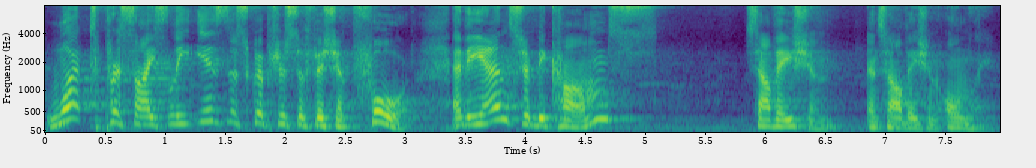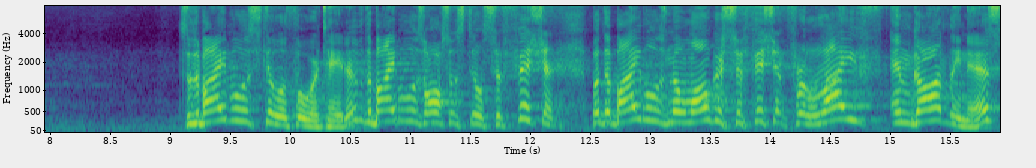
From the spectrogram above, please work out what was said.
what precisely is the Scripture sufficient for? And the answer becomes salvation and salvation only. So the Bible is still authoritative. The Bible is also still sufficient. But the Bible is no longer sufficient for life and godliness,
